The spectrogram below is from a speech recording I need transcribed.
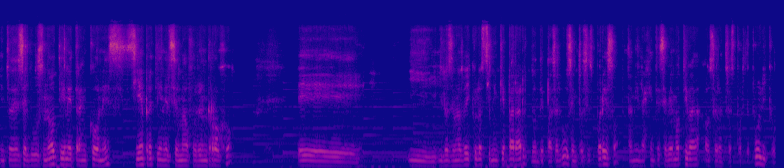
Entonces el bus no tiene trancones, siempre tiene el semáforo en rojo eh, y, los demás vehículos tienen que parar donde pasa el bus. Entonces, por eso también la gente se ve motivada a usar el transporte público.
